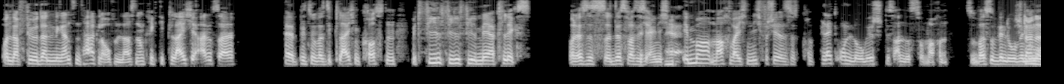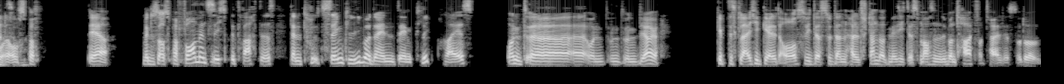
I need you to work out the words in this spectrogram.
und dafür dann den ganzen Tag laufen lassen und kriegt die gleiche Anzahl äh, beziehungsweise die gleichen Kosten mit viel, viel, viel mehr Klicks. Und das ist äh, das, was ich eigentlich ja. immer mache, weil ich nicht verstehe, das ist komplett unlogisch, das anders zu machen. So, weißt du, wenn du, wenn Standard. du aufs, Perf ja, wenn du es aus Performance-Sicht betrachtest, dann senk lieber deinen, den Klickpreis und, äh, und, und, und, ja, gibt das gleiche Geld aus, wie dass du dann halt standardmäßig das machst und über den Tag verteilt ist. Oder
